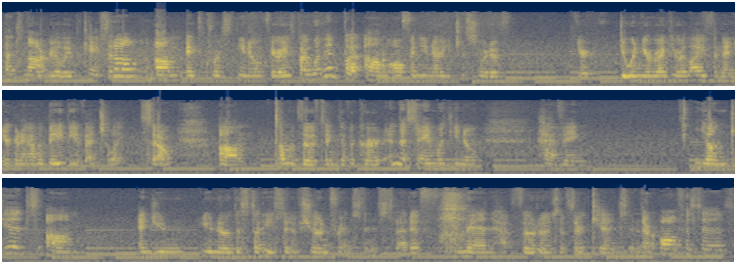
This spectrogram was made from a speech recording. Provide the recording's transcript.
that's not really the case at all. Um, it, of course, you know, varies by women, but um, often, you know, you just sort of, you're doing your regular life and then you're going to have a baby eventually. So um, some of those things have occurred. And the same with, you know, having young kids. Um, and you you know the studies that have shown, for instance, that if men have photos of their kids in their offices,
